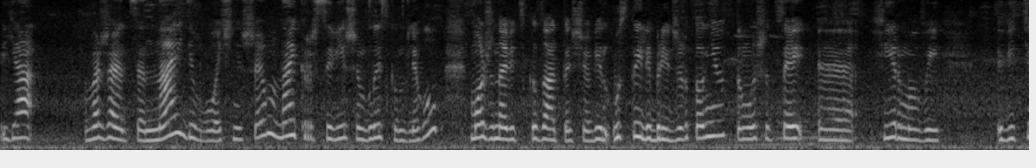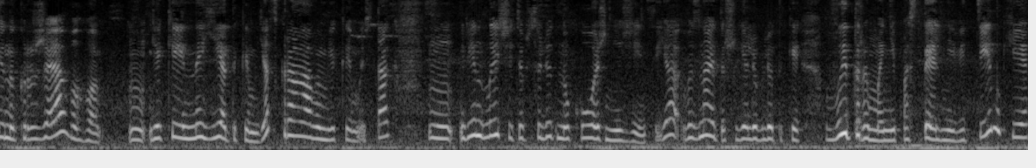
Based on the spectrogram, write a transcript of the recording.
Я вважаю це найдівочнішим, найкрасивішим блиском для губ. Можу навіть сказати, що він у стилі Бріджертонів, тому що цей е, фірмовий відтінок рожевого який не є таким яскравим якимось, так він личить абсолютно кожній жінці. Я, ви знаєте, що я люблю такі витримані пастельні відтінки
